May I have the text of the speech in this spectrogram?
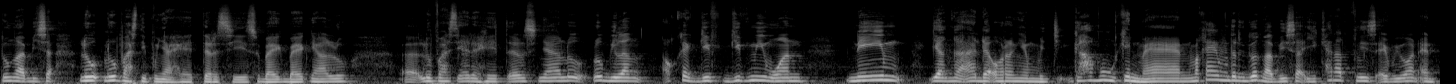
Lu nggak bisa lu lu pasti punya haters sih sebaik-baiknya lu uh, lu pasti ada hatersnya. Lu lu bilang oke okay, give give me one name yang nggak ada orang yang benci. Gak mungkin man. Makanya menurut gue nggak bisa. You cannot please everyone. And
